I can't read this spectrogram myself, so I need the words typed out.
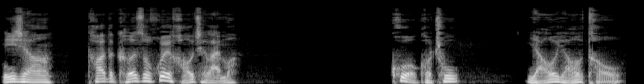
你想他的咳嗽会好起来吗？”阔阔出摇摇头：“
